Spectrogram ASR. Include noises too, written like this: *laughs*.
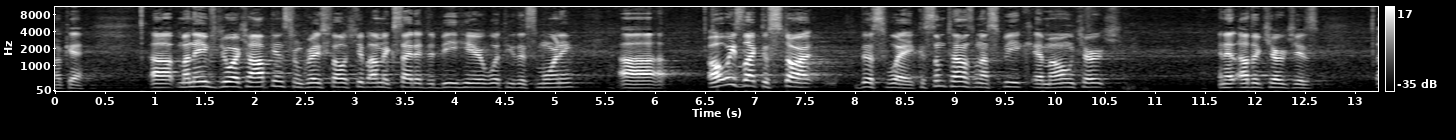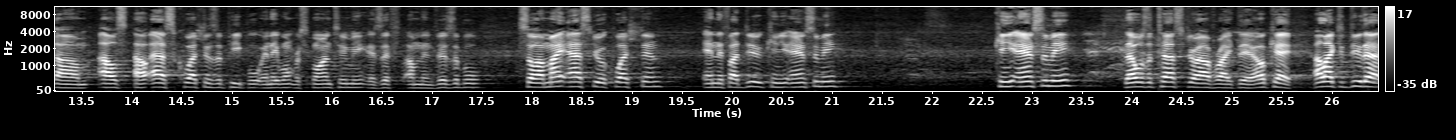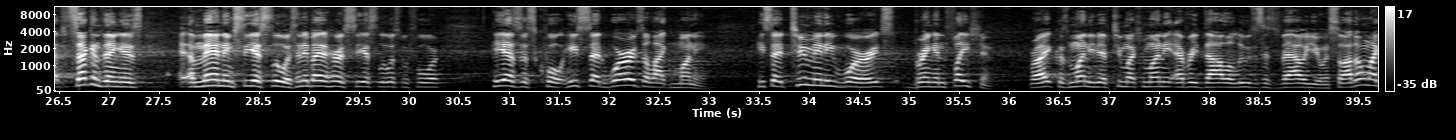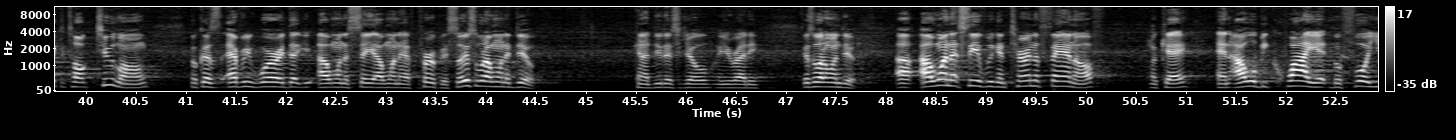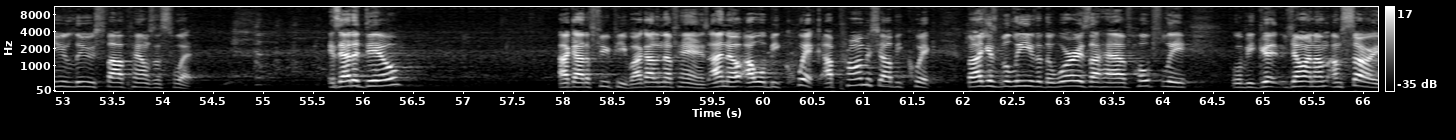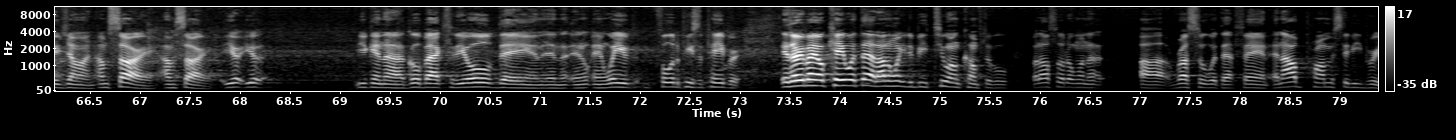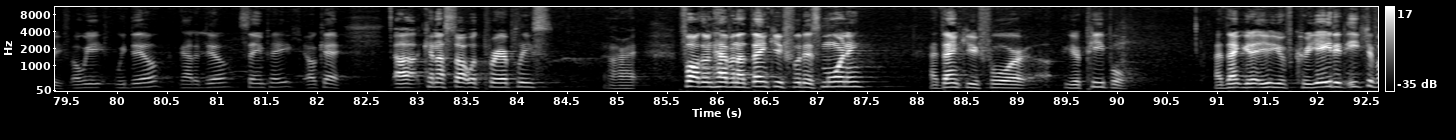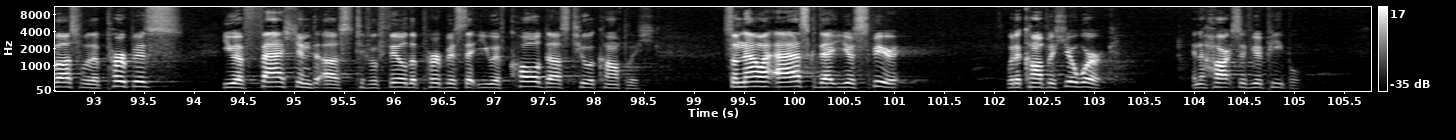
Okay. Uh, my name's George Hopkins from Grace Fellowship. I'm excited to be here with you this morning. Uh, I always like to start this way because sometimes when I speak at my own church and at other churches, um, I'll, I'll ask questions of people and they won't respond to me as if I'm invisible. So I might ask you a question, and if I do, can you answer me? Can you answer me? That was a test drive right there. Okay, I like to do that. Second thing is a man named C.S. Lewis. Anybody heard C.S. Lewis before? He has this quote. He said, Words are like money. He said, Too many words bring inflation, right? Because money, if you have too much money, every dollar loses its value. And so I don't like to talk too long because every word that I want to say, I want to have purpose. So this is what I want to do. Can I do this, Joe? Are you ready? This is what I want to do. Uh, I want to see if we can turn the fan off, okay? And I will be quiet before you lose five pounds of sweat. Is that a deal? I got a few people. I got enough hands. I know I will be quick. I promise you I'll be quick. But I just believe that the words I have hopefully will be good. John, I'm, I'm sorry, John. I'm sorry. I'm sorry. You're, you're, you can uh, go back to the old day and, and, and, and wave, fold a piece of paper. Is everybody okay with that? I don't want you to be too uncomfortable, but also don't want to uh, wrestle with that fan. And I'll promise to be brief. Are we, we deal? Got a deal? Same page? Okay. Uh, can I start with prayer, please? All right. Father in heaven, I thank you for this morning. I thank you for your people. I thank you that you've created each of us with a purpose. You have fashioned us to fulfill the purpose that you have called us to accomplish. So now I ask that your spirit would accomplish your work in the hearts of your people.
